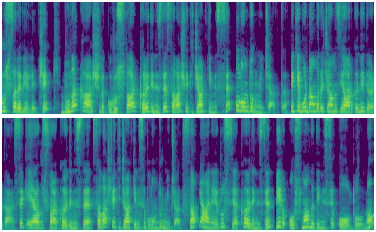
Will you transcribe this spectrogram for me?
Ruslara verilecek. Buna karşılık Ruslar Karadeniz'de savaş ve ticaret gemisi bulundurmayacaktı. Peki buradan varacağımız yargı nedir dersek eğer Ruslar Karadeniz'de savaş ve ticaret gemisi bulundurmayacaksa yani Rusya Karadeniz'in bir Osmanlı denizi olduğunu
